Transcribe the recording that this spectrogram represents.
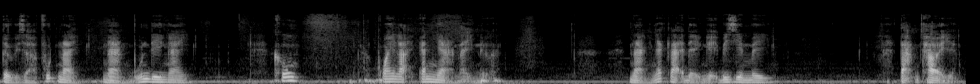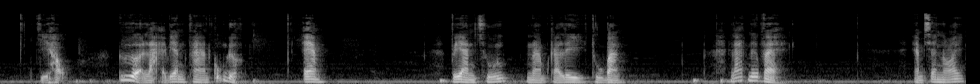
Từ giờ phút này, nàng muốn đi ngay. Không quay lại căn nhà này nữa. Nàng nhắc lại đề nghị với Jimmy. Tạm thời, chị Hậu cứ ở lại với anh Phan cũng được. Em với anh xuống Nam Cali thu băng. Lát nữa về, em sẽ nói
